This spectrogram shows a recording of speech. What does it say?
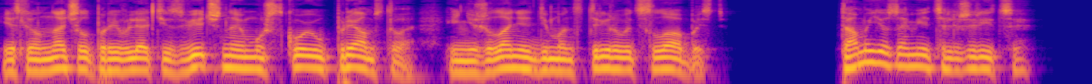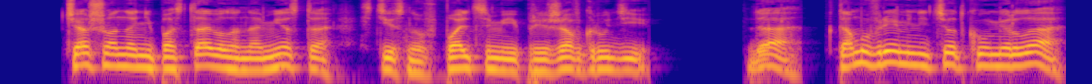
если он начал проявлять извечное мужское упрямство и нежелание демонстрировать слабость. Там ее заметили жрицы. Чашу она не поставила на место, стиснув пальцами и прижав к груди. Да, к тому времени тетка умерла,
